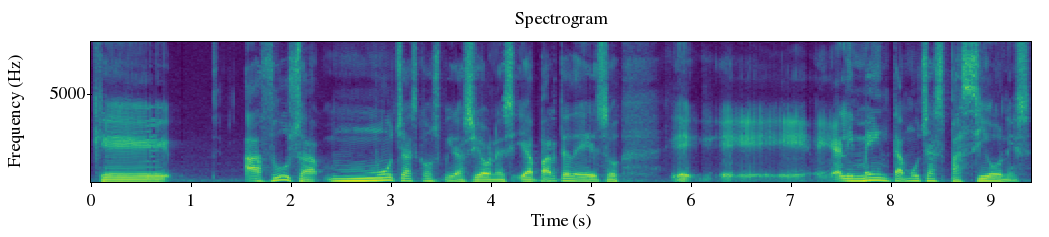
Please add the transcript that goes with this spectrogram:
que azusa muchas conspiraciones y aparte de eso, eh, eh, alimenta muchas pasiones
